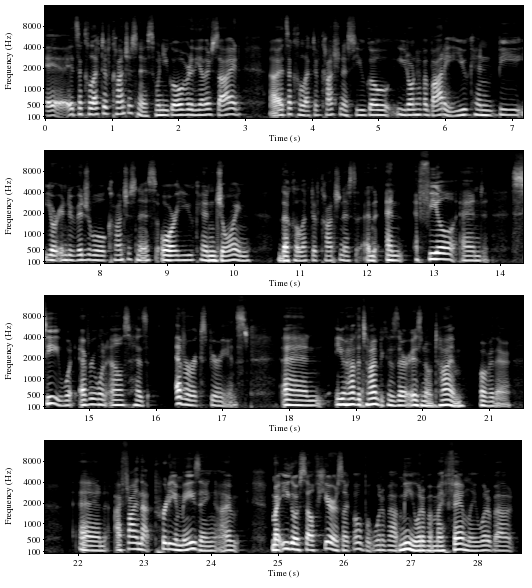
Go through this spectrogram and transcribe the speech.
it's a collective consciousness. When you go over to the other side, uh, it's a collective consciousness. You go, you don't have a body. You can be your individual consciousness, or you can join the collective consciousness and and feel and see what everyone else has ever experienced. And you have the time because there is no time over there and I find that pretty amazing. I'm my ego self here is like, oh, but what about me? What about my family? What about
